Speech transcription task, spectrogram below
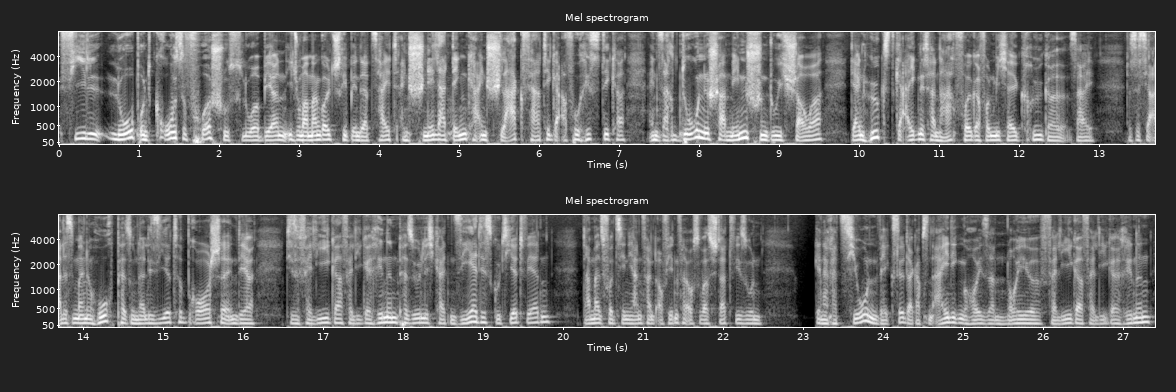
viel Lob und große Vorschusslorbeeren. Ijoma Mangold schrieb in der Zeit, ein schneller Denker, ein schlagfertiger Aphoristiker, ein sardonischer Menschendurchschauer, der ein höchst geeigneter Nachfolger von Michael Krüger sei. Das ist ja alles immer eine hochpersonalisierte Branche, in der diese Verleger, Verlegerinnen, Persönlichkeiten sehr diskutiert werden. Damals vor zehn Jahren fand auf jeden Fall auch sowas statt wie so ein Generationenwechsel. Da gab es in einigen Häusern neue Verleger, Verlegerinnen.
